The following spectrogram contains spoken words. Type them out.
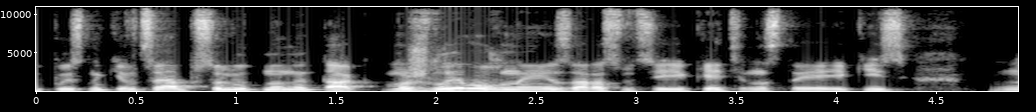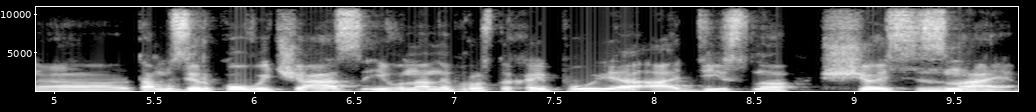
підписників. Це абсолютно не так. Можливо, в неї зараз у цієї Кеті настає якийсь е, там зірковий час, і вона не просто хайпує, а дійсно щось знає.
